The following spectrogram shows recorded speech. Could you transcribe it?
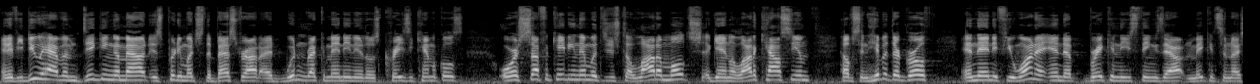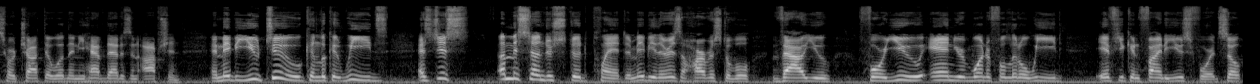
And if you do have them, digging them out is pretty much the best route. I wouldn't recommend any of those crazy chemicals or suffocating them with just a lot of mulch. Again, a lot of calcium helps inhibit their growth. And then if you want to end up breaking these things out and making some nice horchata, well, then you have that as an option. And maybe you too can look at weeds as just a misunderstood plant, and maybe there is a harvestable value for you and your wonderful little weed if you can find a use for it. So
